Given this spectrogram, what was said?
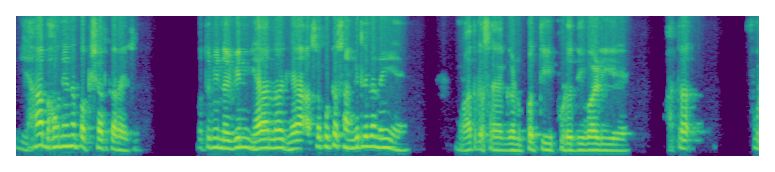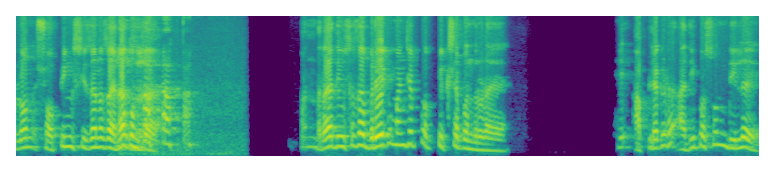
ह्या भावनेनं पक्षात करायचं. मग तुम्ही नवीन घ्या न घ्या असं कुठं सांगितलेलं नाही आहे मुळात कसं आहे गणपती पुढं दिवाळी आहे. आता फुल ऑन शॉपिंग सीझनच आहे ना तुमचा? पंधरा दिवसाचा ब्रेक म्हणजे पिक्ष पंधरवडा आहे. हे आपल्याकडं आधीपासून दिलंय.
